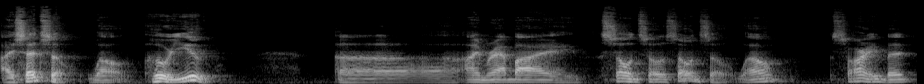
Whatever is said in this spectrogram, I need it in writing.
I said so. Well, who are you? Uh, I'm Rabbi so and so, so and so. Well, sorry, but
